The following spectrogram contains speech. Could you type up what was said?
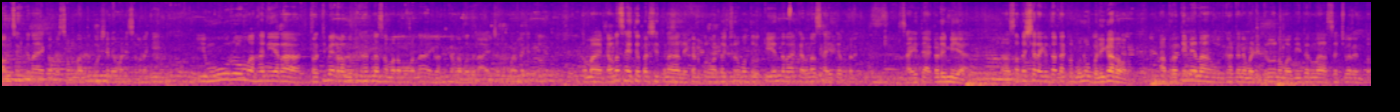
ಸಾಂಸ್ಕೃತಿಕ ನಾಯಕ ಬಸವಣ್ಣ ಘೋಷಣೆ ಮಾಡಿಸಲಾಗಿ ಈ ಮೂರು ಮಹನೀಯರ ಪ್ರತಿಮೆಗಳ ಉದ್ಘಾಟನಾ ಸಮಾರಂಭವನ್ನು ಇವತ್ತು ಕನ್ನಡ ಬಂದಲ್ಲಿ ಆಯೋಜನೆ ಮಾಡಲಾಗಿತ್ತು. ನಮ್ಮ ಕನ್ನಡ ಸಾಹಿತ್ಯ ಪರಿಷತ್ತಿನ ನಿಕಟಪೂರ್ವ ಅಧ್ಯಕ್ಷರು ಮತ್ತು ಕೇಂದ್ರ ಕನ್ನಡ ಸಾಹಿತ್ಯ ಪರಿ, ಸಾಹಿತ್ಯ ಅಕಾಡೆಮಿಯ ಸದಸ್ಯರಾಗಿದ್ದ ಡಾಕ್ಟರ್ ಮನು ಬಳಿಗಾರ್ ಅವರು ಆ ಪ್ರತಿಮೆಯನ್ನು ಉದ್ಘಾಟನೆ ಮಾಡಿದ್ರು. ನಮ್ಮ ಬೀದರ್ನ ಸಚಿವರಂತ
